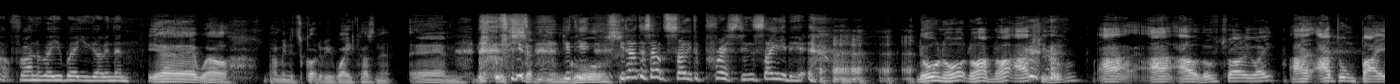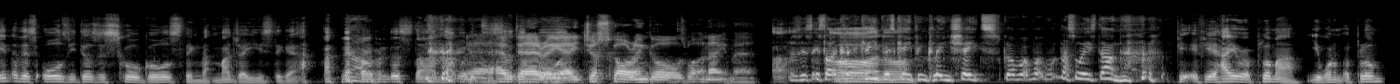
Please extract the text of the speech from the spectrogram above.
up front, where you where you going then? Yeah, well, I mean, it's got to be Wyke, hasn't it? Um, he's 17 you, goals. You, you don't have to sound so depressed in saying it. No, no, no, I'm not. I actually love him. I, I I love Charlie Wyke. I, I don't buy into this all he does is score goals thing that Magi used to get. I never No. understand that. When it's Yeah, a how dare he? Eh? Just scoring goals. What a nightmare. It's, it's like Oh, keepers no. keeping clean sheets. God, what- what- That's all he's done. If you, if you hire a plumber, you want him to plumb.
